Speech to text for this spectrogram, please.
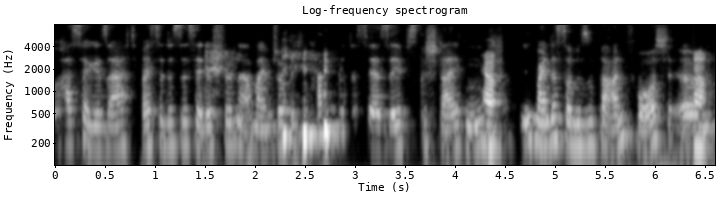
du hast ja gesagt, weißt du, das ist ja das Schöne an meinem Job, ich kann mir das ja selbst gestalten. Ja. Ich meine, das ist doch eine super Antwort. Ähm, ja.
